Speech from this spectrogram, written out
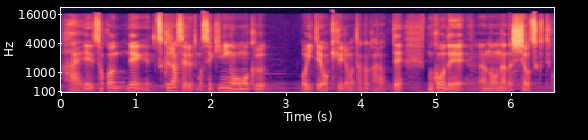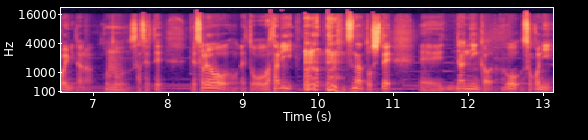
はい、でそこで作らせるってもう責任を重く置いてお給料も高く払って向こうであのなんだ支社を作ってこいみたいなことをさせて、でそれを、えっと、渡り 綱として、えー何人かをそこに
